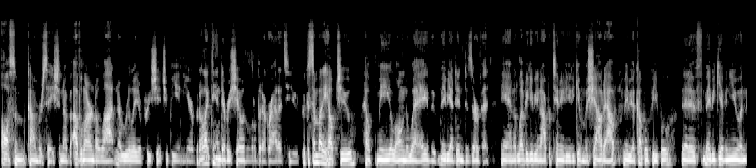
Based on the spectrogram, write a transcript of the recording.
awesome conversation. I've, I've learned a lot and I really appreciate you being here. But I like to end every show with a little bit of gratitude because somebody helped you, helped me along the way that maybe I didn't deserve it. And I'd love to give you an opportunity to give them a shout out, maybe a couple people that have maybe given you an,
